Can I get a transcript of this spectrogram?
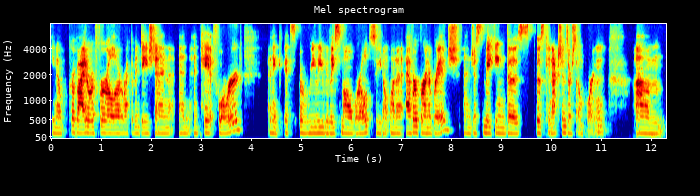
you know, provide a referral or a recommendation and, and pay it forward. I think it's a really, really small world. So you don't want to ever burn a bridge and just making those, those connections are so important. Um,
